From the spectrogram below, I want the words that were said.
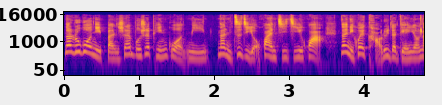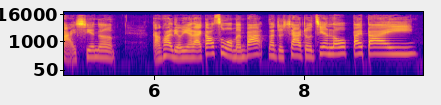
那如果你本身不是苹果迷，那你自己有换机计划，那你会考虑的点有哪一些呢？赶快留言来告诉我们吧。那就下周见喽，拜拜。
